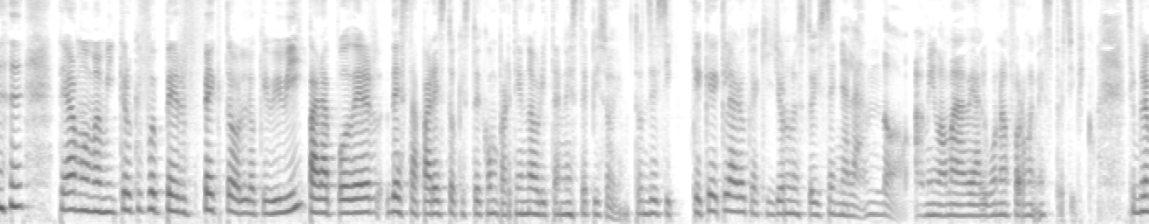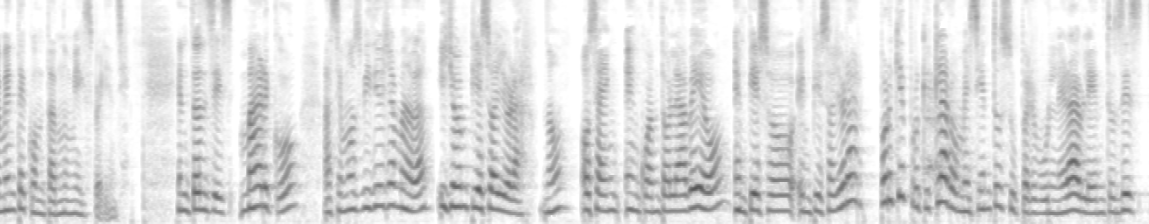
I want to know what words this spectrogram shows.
te amo, mami. Creo que fue perfecto lo que viví para poder destapar esto que estoy compartiendo ahorita en este episodio. Entonces, sí, que quede claro que aquí yo no estoy señalando a mi mamá de alguna forma en específico, simplemente contando mi experiencia. Entonces, Marco, hacemos videollamada y yo empiezo a llorar, ¿no? O sea, en, cuanto la veo, empiezo, empiezo a llorar. ¿Por qué? Porque, claro, me siento súper vulnerable. Entonces,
